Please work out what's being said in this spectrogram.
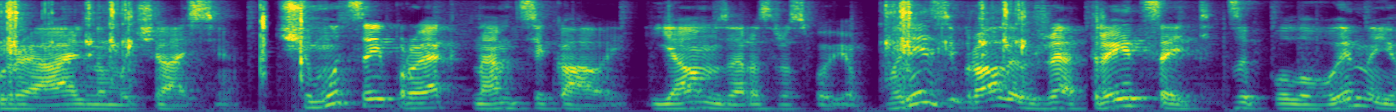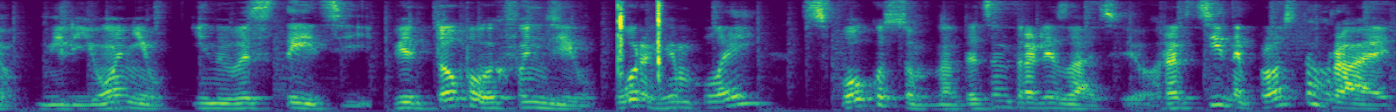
у реальному часі. Чому цей проект нам цікавий? Я вам зараз розповім. Вони зібрали вже 30 з половиною мільйонів інвестицій від топових фондів. Core геймплей з фокусом на децентралізацію. Гравці не просто грають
